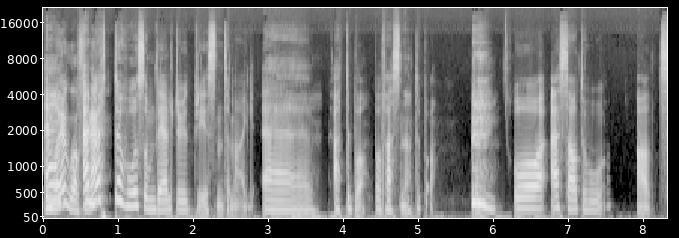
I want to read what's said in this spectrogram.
jeg, jeg det. møtte hun som delte ut prisen til meg eh, etterpå, på festen etterpå. Og jeg sa til hun at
